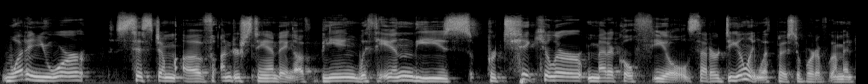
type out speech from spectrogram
What, in your system of understanding of being within these particular medical fields that are dealing with post abortive women.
